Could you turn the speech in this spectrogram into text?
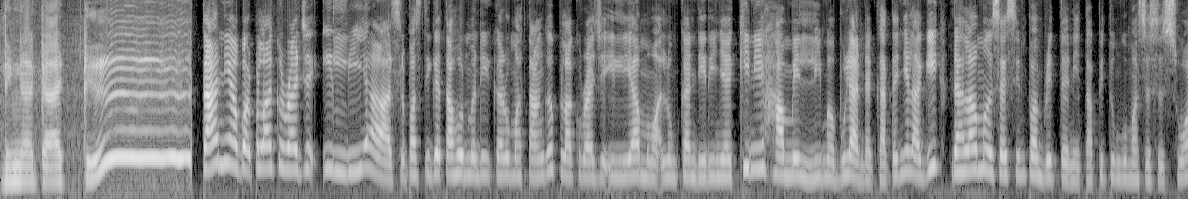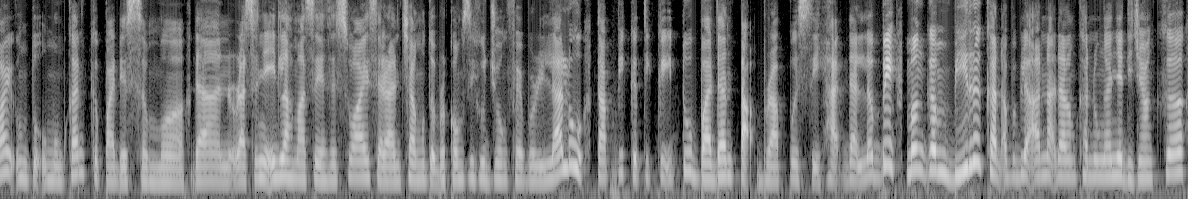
Dengar kata. Tahniah buat pelakon Raja Ilya. Selepas tiga tahun mendirikan rumah tangga, pelakon Raja Ilya memaklumkan dirinya kini hamil lima bulan. Dan katanya lagi, dah lama saya simpan berita ni tapi tunggu masa sesuai untuk umumkan kepada semua. Dan rasanya inilah masa yang sesuai saya rancang untuk berkongsi hujung Februari lalu. Tapi ketika itu badan tak berapa sihat dan lebih menggembirakan apabila anak dalam kandungannya dijangka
